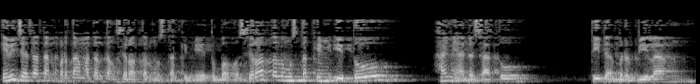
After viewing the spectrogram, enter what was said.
Ini catatan pertama tentang siratal mustaqim yaitu bahwa siratal mustaqim itu hanya ada satu, tidak berbilang,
